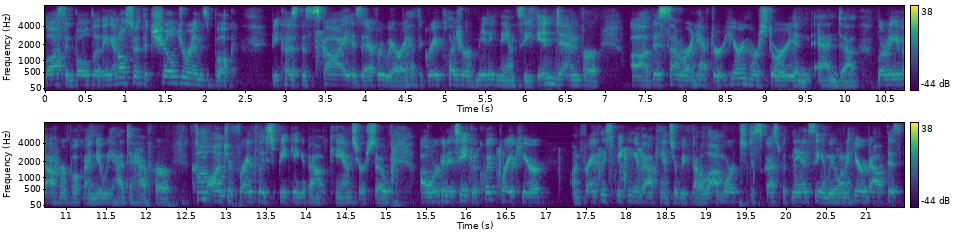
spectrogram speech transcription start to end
loss, and bold living, and also the children's book, Because the Sky is Everywhere. I had the great pleasure of meeting Nancy in Denver uh, this summer, and after hearing her story and, and uh, learning about her book, I knew we had to have her come on to Frankly Speaking about cancer. So uh, we're going to take a quick break here on Frankly Speaking About Cancer. We've got a lot more to discuss with Nancy, and we want to hear about this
